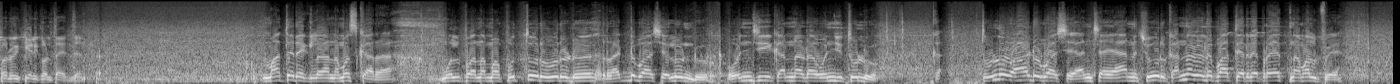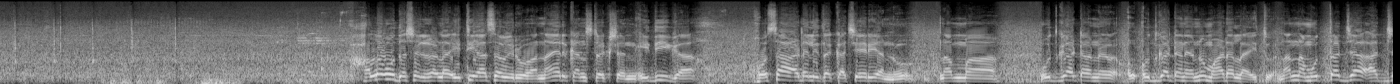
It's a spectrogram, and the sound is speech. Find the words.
ಅವರು ಕೇಳಿಕೊಳ್ತಾ ಇದ್ದೇನೆ. ಮಾತೆರೆಗ್ಲ, ನಮಸ್ಕಾರ. ಮುಲ್ಪ ನಮ್ಮ ಪುತ್ತೂರು ಊರುಡು ರಡ್ಡ್ ಭಾಷೆಲು ಉಂಡು. ಒಂಜಿ ಕನ್ನಡ, ಒಂಜಿ ತುಳು. ತುಳು ಆಡು ಭಾಷೆ. ಅಂಚ ಯಾನು ಚೂರು ಕನ್ನಡ ಪಾತೆರ್ರೆ ಪ್ರಯತ್ನ ಮಲ್ಪೆ. ಹಲವು ದಶಕಗಳ ಇತಿಹಾಸವಿರುವ ನಾಯರ್ ಕನ್ಸ್ಟ್ರಕ್ಷನ್ ಇದೀಗ ಹೊಸ ಆಡಳಿತ ಕಚೇರಿಯನ್ನು ನಮ್ಮ ಉದ್ಘಾಟನೆ, ಉದ್ಘಾಟನೆಯನ್ನು ಮಾಡಲಾಯಿತು. ನನ್ನ ಮುತ್ತಜ್ಜ, ಅಜ್ಜ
